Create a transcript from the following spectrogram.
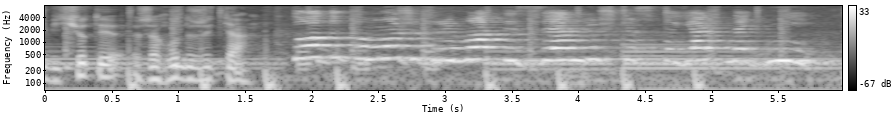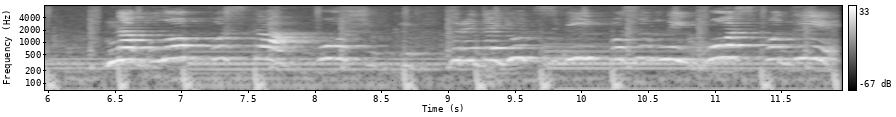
і відчути жагу до життя. Хто землю, що стоять на дні? На блокпостах пошуки передають свій позивний. Господи,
